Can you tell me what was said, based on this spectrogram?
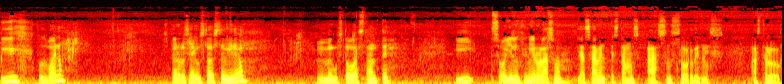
Y pues bueno, espero les haya gustado este video. A mí me gustó bastante. Y soy el ingeniero Lazo. Ya saben, estamos a sus órdenes. Hasta luego.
